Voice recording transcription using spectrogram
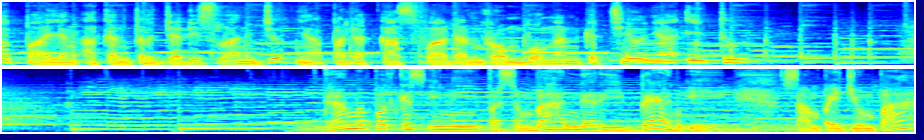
apa yang akan terjadi selanjutnya pada Kasva dan rombongan kecilnya itu? Drama podcast ini persembahan dari BNI. Sampai jumpa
